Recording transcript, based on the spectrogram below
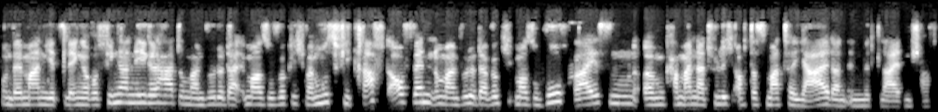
Und wenn man jetzt längere Fingernägel hat und man würde da immer so wirklich, man muss viel Kraft aufwenden und man würde da wirklich immer so hochreißen, ähm, kann man natürlich auch das Material dann in Mitleidenschaft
